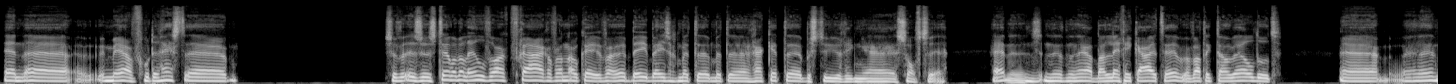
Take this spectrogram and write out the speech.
En maar ja, voor de rest, ze, ze stellen wel heel vaak vragen van, oké, ben je bezig met, de- met de raketbesturing software? Ja, dan leg ik uit hè, wat ik dan wel doe. Eh, eh,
